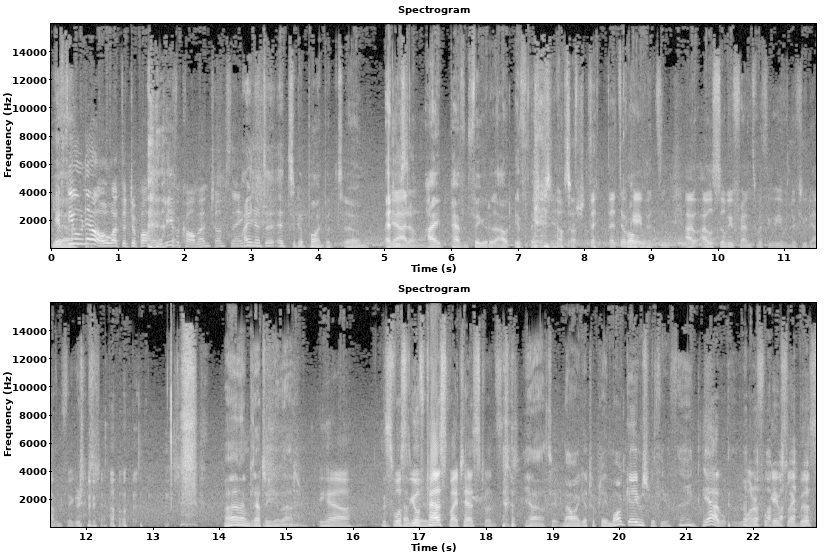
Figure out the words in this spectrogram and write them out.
Yeah. If you know what the topology, leave a comment. I'm saying. I know it's a, it's a good point, but um, at Yeah, I least don't know. I haven't figured it out if there is No, such a that, thing. that's okay, Probably. Vincent. I, I will still be friends with you even if you haven't figured it out. Well, I'm glad to hear that. yeah, this was That you've is- passed my test, Vincent. Yeah, so now I get to play more games with you. Thanks. yeah, w- wonderful games like this.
